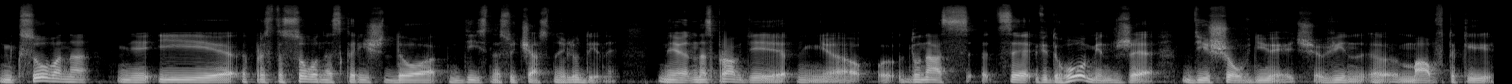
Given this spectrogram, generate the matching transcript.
міксована і пристосована скоріш до дійсно сучасної людини. Е, Насправді е, до нас це відгомін вже дійшов Age. Він е, мав такий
